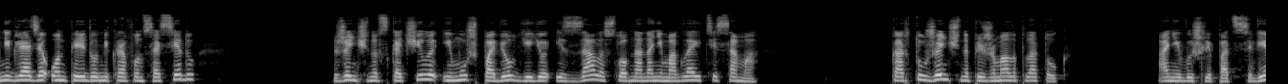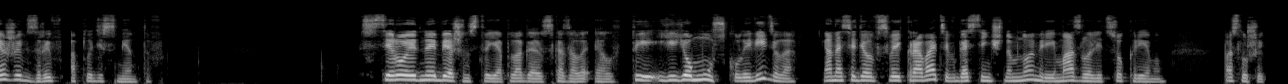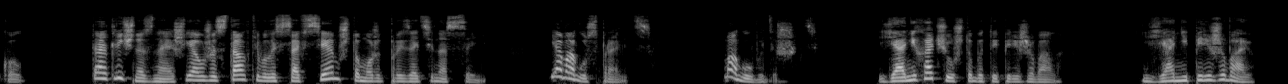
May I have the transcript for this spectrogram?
Не глядя, он передал микрофон соседу. Женщина вскочила, и муж повел ее из зала, словно она не могла идти сама. К рту женщина прижимала платок. Они вышли под свежий взрыв аплодисментов. «Стероидное бешенство, я полагаю», — сказала Эл. «Ты ее мускулы видела?» Она сидела в своей кровати в гостиничном номере и мазала лицо кремом. «Послушай, Кол, ты отлично знаешь, я уже сталкивалась со всем, что может произойти на сцене. Я могу справиться, могу выдержать. Я не хочу, чтобы ты переживала. Я не переживаю.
